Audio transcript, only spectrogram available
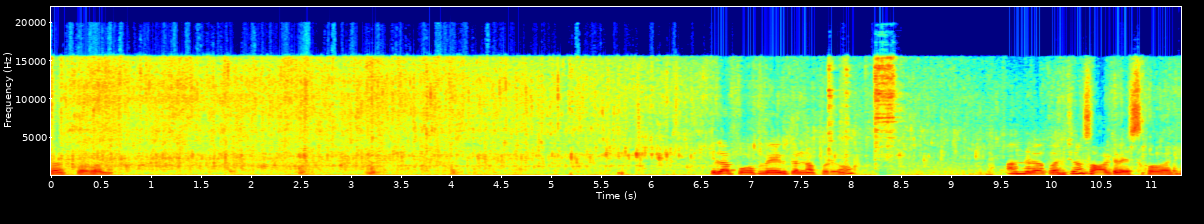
కలుపుకోవాలి. ఇలా పోపు వేగుతున్నప్పుడు అందులో కొంచెం సాల్ట్ వేసుకోవాలి.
